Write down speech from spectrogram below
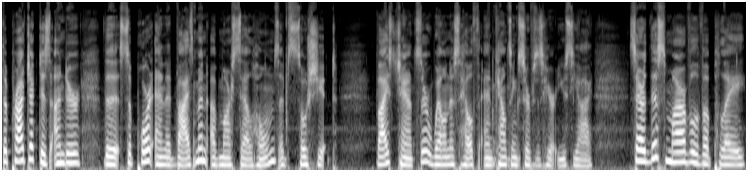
The project is under the support and advisement of Marcelle Holmes, Associate Vice Chancellor, Wellness, Health, and Counseling Services here at UCI. Sarah, this marvel of a play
